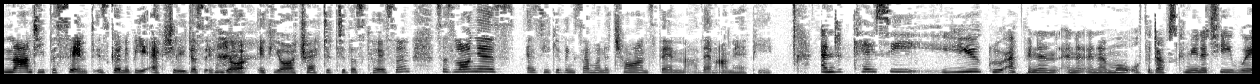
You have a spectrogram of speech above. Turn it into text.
90% is going to be actually just if you're, if you're attracted to this person. So as long as, as you're giving someone a chance, then, then I'm happy. And Casey, you grew up in, an, in, a, in a more orthodox community where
